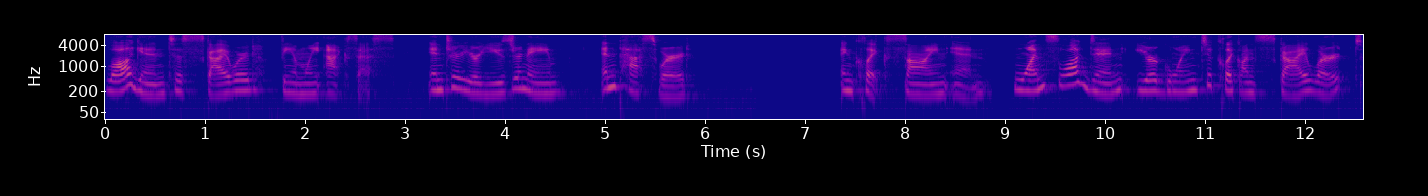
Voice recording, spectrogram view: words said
log in to Skyward Family Access. Enter your username and password and click Sign In. Once logged in, you're going to click on Skylert.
